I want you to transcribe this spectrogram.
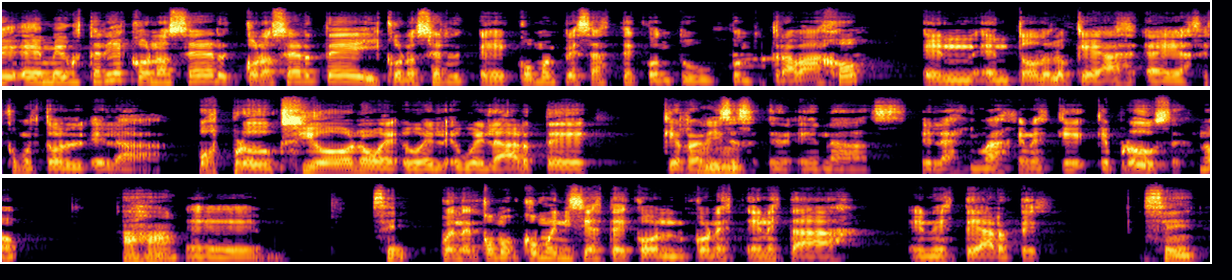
eh, me, gustaría conocer, conocerte y conocer eh, cómo empezaste con tu, con tu trabajo en, en todo lo que eh, haces, como todo la postproducción o, o, el, arte que realices en, las, en las imágenes que, que produces, ¿no? Ajá. sí. ¿cómo, ¿cómo iniciaste con, con en, esta, en este arte? Sí.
